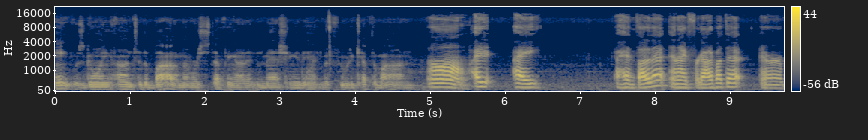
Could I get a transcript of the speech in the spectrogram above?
paint was going onto the bottom, and we're stepping on it and mashing it in. But if we would have kept them on, Oh, I, I, I hadn't thought of that, and I forgot about that, or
